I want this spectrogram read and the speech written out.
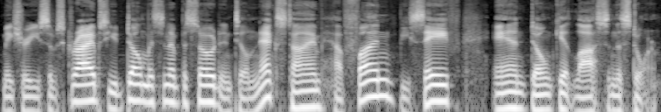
Make sure you subscribe so you don't miss an episode. Until next time, have fun, be safe, and don't get lost in the storm.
